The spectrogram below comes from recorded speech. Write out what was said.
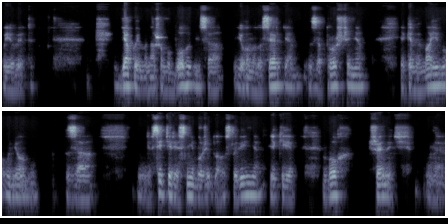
уявити. Дякуємо нашому Богові за Його милосердя, за прощення, яке ми маємо у ньому, за всі ті рясні Божі благословіння, які Бог чинить е,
